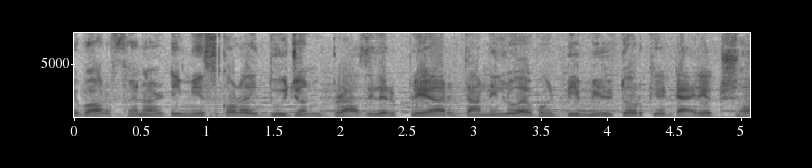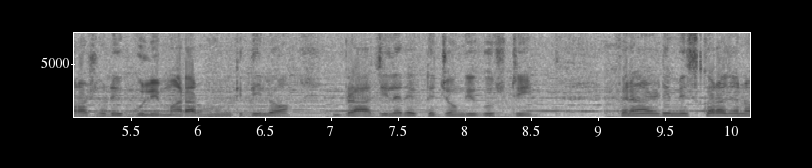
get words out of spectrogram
এবার ফেনাল্টি মিস করায় দুজন ব্রাজিলের প্লেয়ার দানিলো এবং ডিমিল্টরকে ডাইরেক্ট সরাসরি গুলি মারার হুমকি দিল ব্রাজিলের একটি জঙ্গি গোষ্ঠী। পেনাল্টি মিস করার জন্য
